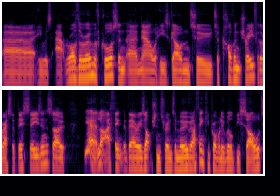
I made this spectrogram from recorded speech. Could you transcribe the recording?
uh, he was at Rotherham, of course, and uh, now he's gone to to Coventry for the rest of this season. So, yeah, look, I think that there is options for him to move, and I think he probably will be sold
